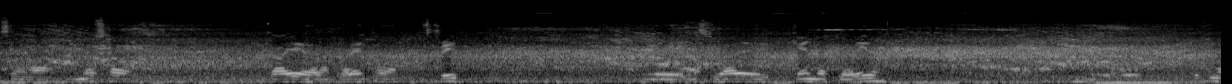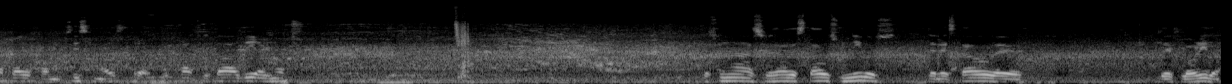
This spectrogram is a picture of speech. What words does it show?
En la hermosa calle de la 40 Street de la ciudad de Kendall, Florida. Es una calle famosísima, es transitada día y noche. Es una ciudad de Estados Unidos, del estado de, de Florida.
